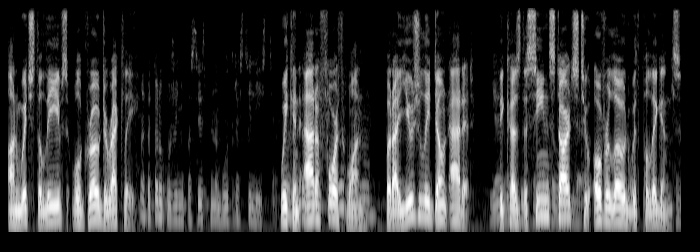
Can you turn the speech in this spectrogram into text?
on which the leaves will grow directly. We can add a fourth one, but I usually don't add it, because the scene starts to overload with polygons.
